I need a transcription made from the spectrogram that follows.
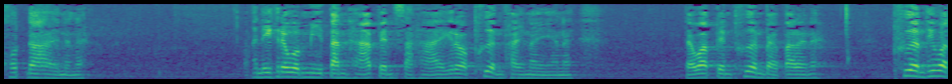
คตได้นะนะ อันนี้เรียกว่ามีตันหาเป็นสหายเรียกว่าเพื่อนภายในนะแต่ว่าเป็นเพื่อนแบบอะไรนะ เพื่อนที่ว่า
